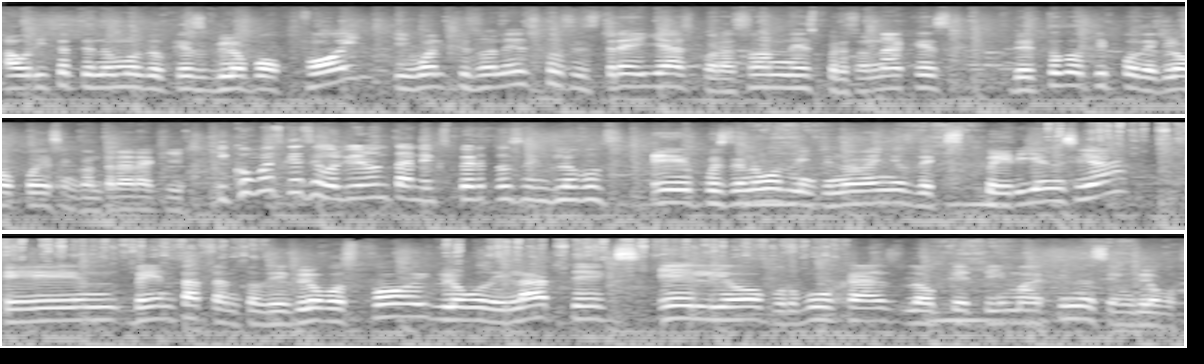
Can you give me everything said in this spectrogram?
ahorita tenemos lo que es globo foil, igual que son estos, estrellas, corazones, personajes, de todo tipo de globo puedes encontrar aquí. ¿Y cómo es que se volvieron tan expertos en globos? Eh, pues tenemos 29 años de experiencia en venta tanto de globos foil, globo de látex, helio, burbujas, lo que te imagines en globos.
